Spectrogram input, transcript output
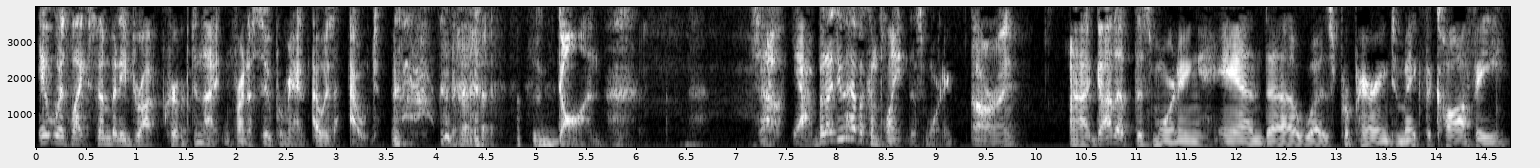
It was like somebody dropped kryptonite in front of Superman. I was out. I was gone. So yeah, but I do have a complaint this morning. All right. I got up this morning and uh, was preparing to make the coffee,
